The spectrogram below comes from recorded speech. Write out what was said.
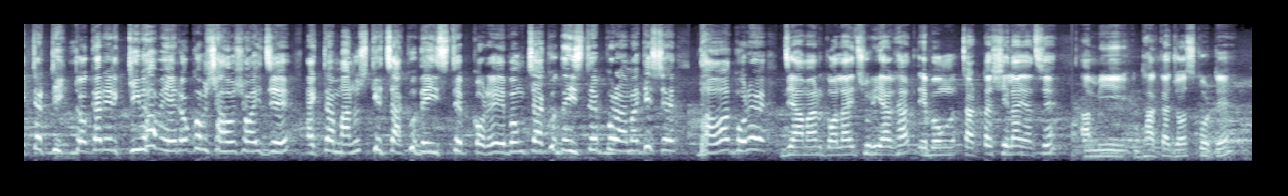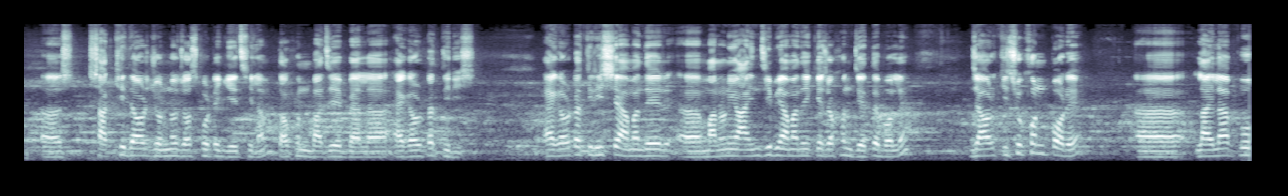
একটা টিকটকারের কীভাবে এরকম সাহস হয় যে একটা মানুষকে চাকুতে স্টেপ করে এবং চাকুতে স্টেপ করে আমাকে সে ধাওয়া করে যে আমার গলায় ছুরি আঘাত এবং চারটা সেলাই আছে। আমি ঢাকা জজ কোর্টে সাক্ষী দেওয়ার জন্য জজ কোর্টে গিয়েছিলাম। তখন বাজে বেলা এগারোটা তিরিশ। এগারোটা তিরিশে আমাদের মাননীয় আইনজীবী আমাদেরকে যখন যেতে বলে, যাওয়ার কিছুক্ষণ পরে লাইলাপু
